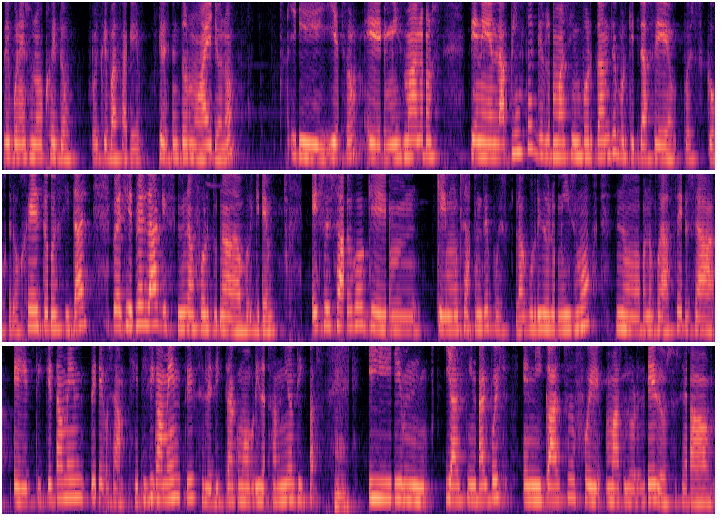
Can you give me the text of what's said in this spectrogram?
le pones un objeto. Pues ¿qué pasa? Que crece en torno a ello, ¿no? Y, eso, eh, mis manos tienen la pinza, que es lo más importante porque te hace pues coger objetos y tal. Pero sí es verdad que soy una afortunada porque eso es algo que, mm, que mucha gente pues que le ha ocurrido lo mismo no, no puede hacer. O sea, etiquetamente, o sea, científicamente se le etiqueta como bridas amnióticas Mm. y, y al final pues en mi caso fue más los dedos, o sea,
